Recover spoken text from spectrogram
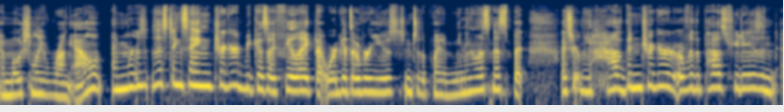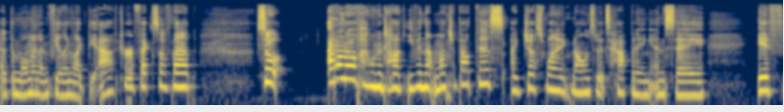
emotionally wrung out. I'm resisting saying triggered because I feel like that word gets overused into the point of meaninglessness, but I certainly have been triggered over the past few days, and at the moment I'm feeling like the after effects of that. So I don't know if I want to talk even that much about this. I just want to acknowledge that it's happening and say if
